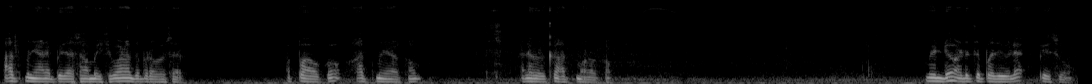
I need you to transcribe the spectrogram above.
ஆத்ம ஞானப்பிதா சுவாமி சிவானந்த பிரபசர் அப்பாவுக்கும் ஆத்ம வணக்கம் அனைவருக்கும் ஆத்ம வணக்கம். மீண்டும் அடுத்த பதிவில் பேசுவோம்.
